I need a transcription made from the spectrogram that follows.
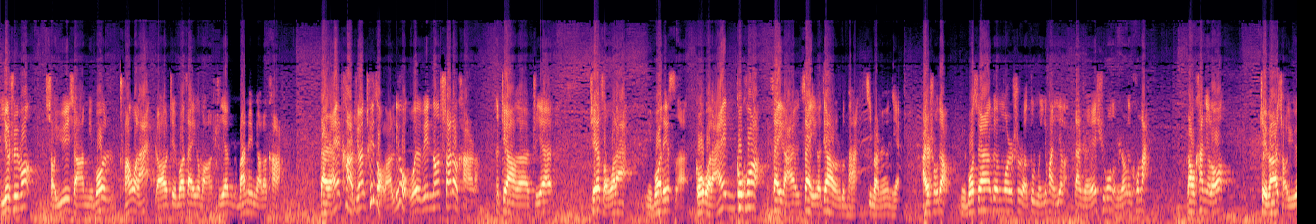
一个吹风，小鱼想米波传过来，然后这波再一个网，直接完美秒到卡尔。但是哎，卡尔居然推走了六，我以为能杀掉卡尔呢。那这样的直接直接走过来，米波得死，勾过来哎，勾空了。再一个，再一个第二个轮盘，基本没问题，还是收掉了。米波虽然跟末日使者杜牧一换一了，但是哎，虚空怎么扔了个空大？让我看见喽，这边小鱼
